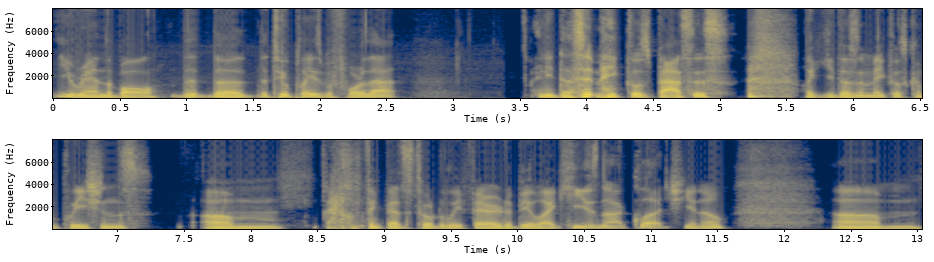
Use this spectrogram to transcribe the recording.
you ran the ball the, the the two plays before that and he doesn't make those passes like he doesn't make those completions um i don't think that's totally fair to be like he's not clutch you know? Um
